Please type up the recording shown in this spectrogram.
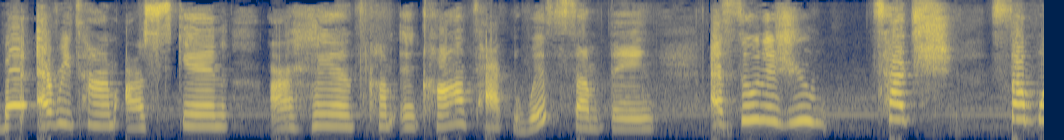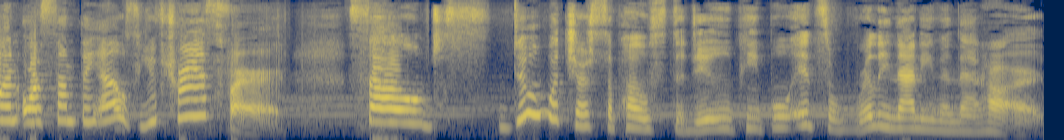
but every time our skin, our hands come in contact with something, as soon as you touch someone or something else, you've transferred. So just do what you're supposed to do, people. It's really not even that hard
